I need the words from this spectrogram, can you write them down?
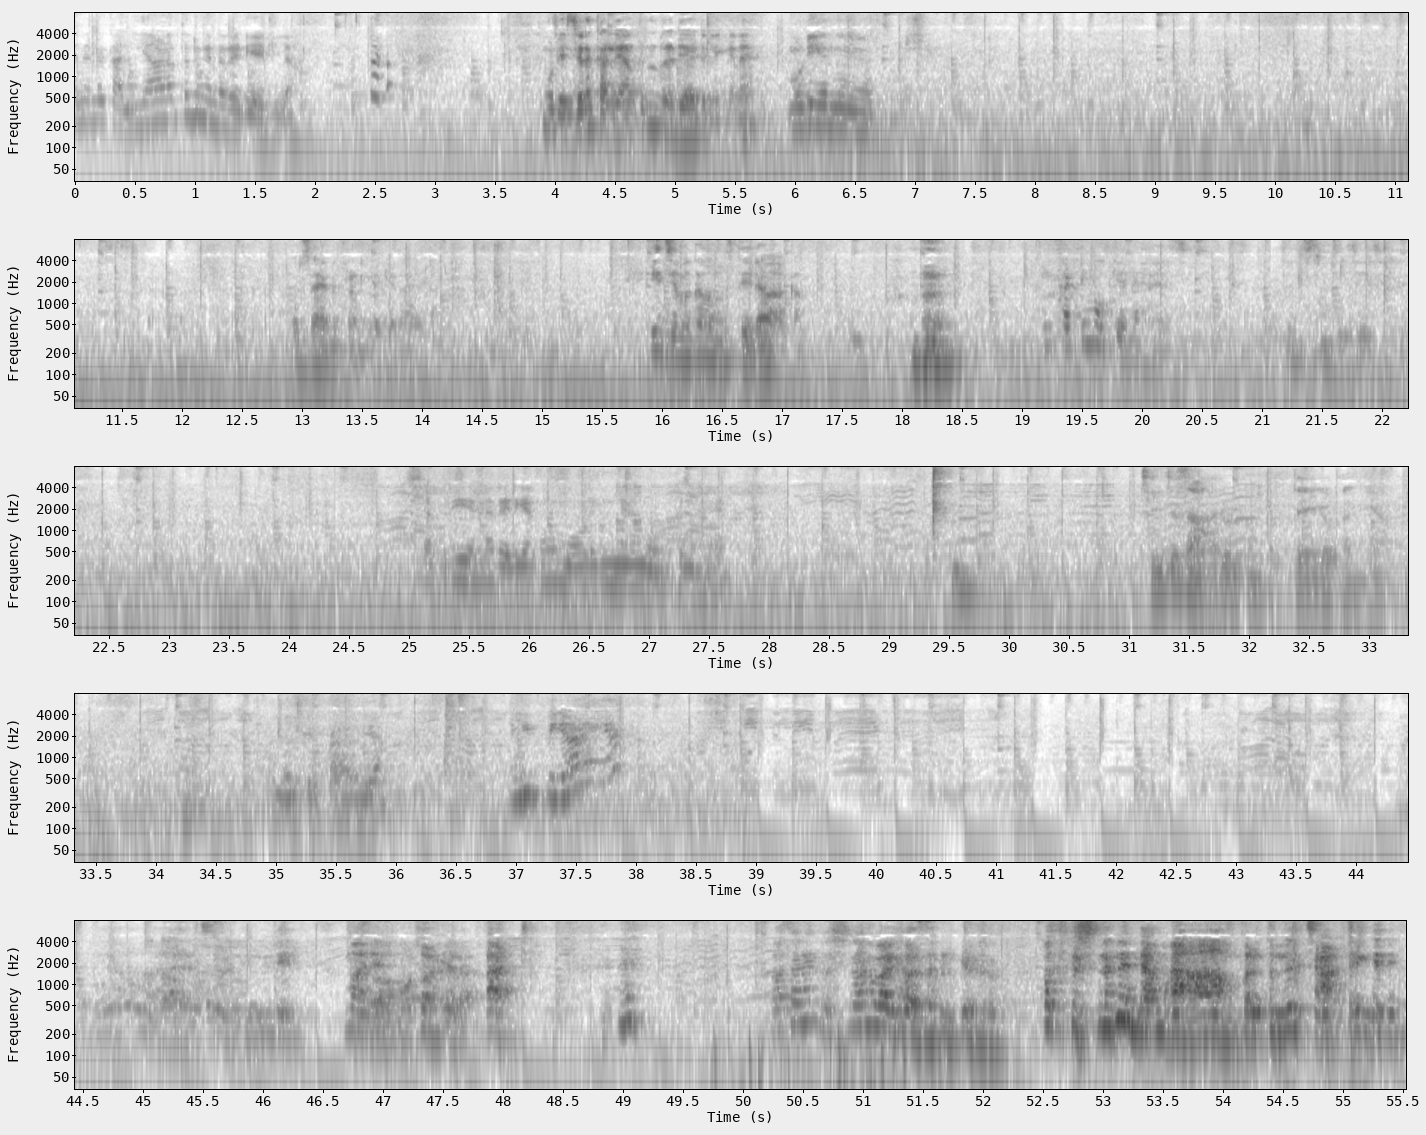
ഞാൻ എന്റെ കല്യാണത്തിനും ഇങ്ങനെ റെഡി ആയിട്ടില്ല. ചേച്ചിയുടെ കല്യാണത്തിന് റെഡി ആയിട്ടില്ല ഇങ്ങനെ? മുടി ഒരു സൈഡ് ഫ്രണ്ടിലേക്ക് ഈ ജിമ്മൊക്കെ നമുക്ക് സ്ഥിരമാക്കാം. ഈ കട്ടിങ് ഓക്കെ അല്ലേ? ശബരി എന്നെ റെഡിയാക്കുമ്പോൾ മോളിങ്ങനെ നോക്കുന്നുണ്ട്. ചേച്ചി സാരി കൊടുക്കും പ്രത്യേക ഭംഗിയാണ് അവസാനം കൃഷ്ണ എന്ന് പറഞ്ഞ അവസാനം അപ്പൊ കൃഷ്ണൻ എന്റെ അമ്പലത്തുനിന്ന് ചാട്ടിങ്ങനെ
